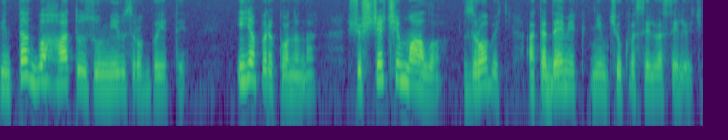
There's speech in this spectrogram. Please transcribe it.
він так багато зумів зробити. І я переконана, що ще чимало зробить академік Німчук Василь Васильович.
